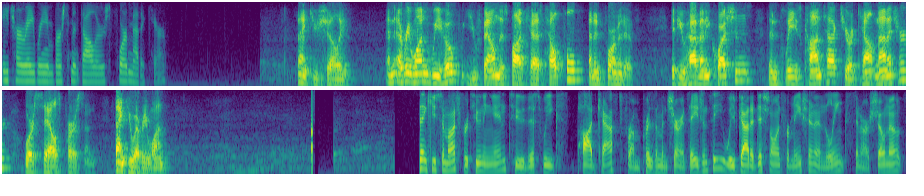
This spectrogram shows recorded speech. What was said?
HRA reimbursement dollars for Medicare. Thank you, Shelley. And everyone, we hope you found this podcast helpful and informative. If you have any questions, then please contact your account manager or salesperson. Thank you, everyone. Thank you so much for tuning in to this week's podcast from Prism Insurance Agency. We've got additional information and links in our show notes,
